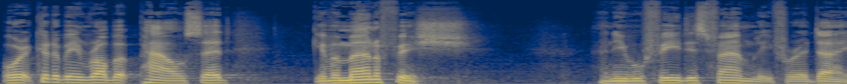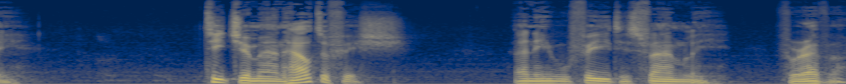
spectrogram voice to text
or it could have been Robert Powell, said, Give a man a fish, and he will feed his family for a day. Teach a man how to fish, and he will feed his family forever.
